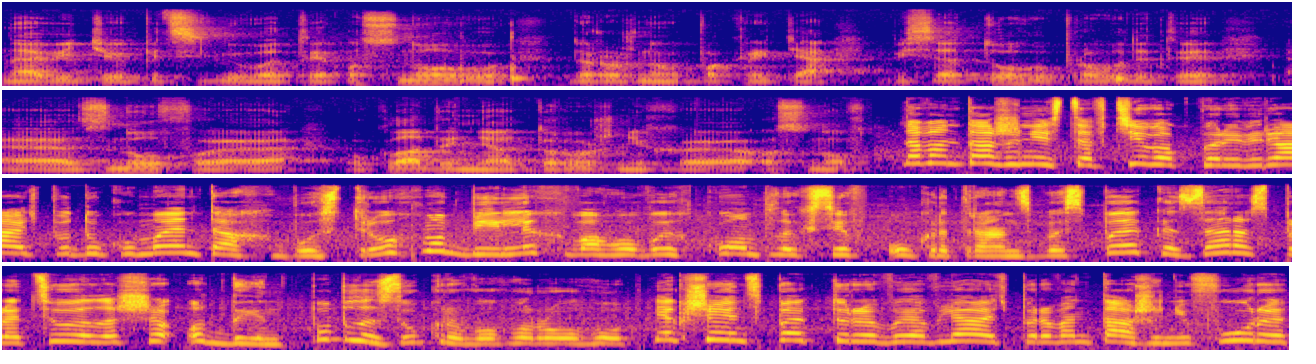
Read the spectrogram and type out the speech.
навіть підсилювати основу дорожнього покриття. Після того проводити е, знов е, укладення дорожніх основ. Навантаженість автівок перевіряють по документах, бо з трьох мобільних вагових комплексів Укртрансбезпеки зараз працює лише один поблизу Кривого Рогу. Якщо інспектори виявляють перевантажені фури,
